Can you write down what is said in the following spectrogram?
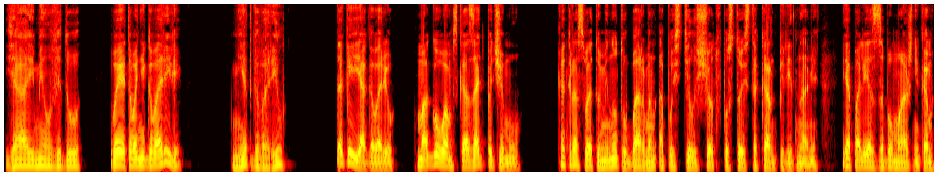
Я имел в виду... Вы этого не говорили? Нет, говорил. Так и я говорю. Могу вам сказать, почему. Как раз в эту минуту бармен опустил счет в пустой стакан перед нами — я полез за бумажником.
